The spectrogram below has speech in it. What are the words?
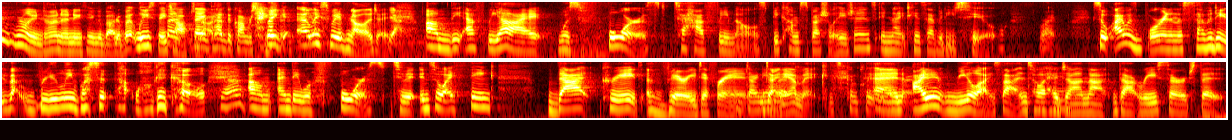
haven't really done anything about it, but at least they but talked. They've had it. the conversation. Like at yeah. least we acknowledge it. Yeah. Um, the FBI was forced to have females become special agents in 1972. Right. So I was born in the 70s. That really wasn't that long ago. Yeah. Um, and they were forced to it. And so I think that creates a very different dynamic. dynamic. It's completely different. And different. I didn't realize that until mm-hmm. I had mm-hmm. done that that research that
